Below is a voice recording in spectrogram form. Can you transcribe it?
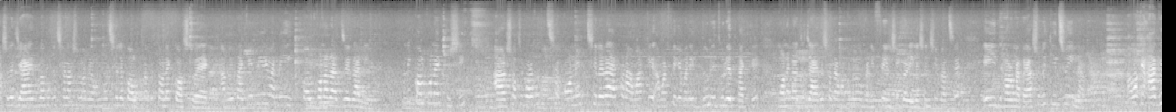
আসলে জায়েদ বাবুকে ছাড়া আসলে আমি অন্য ছেলে কল্পনা করতে অনেক কষ্ট হয়। আমি তাকে নিয়ে মানে কল্পনা রাজ্যের রানী। মানে কল্পনায় খুশি। আর সবচেয়ে বড় কথা হচ্ছে অনেক ছেলেরা এখন আমাকে আমার থেকে মানে দূরে দূরে থাকে। মনে করে যে জায়েদের সাথে আমার কোনো মানে ফ্রেন্ডশিপ বা রিলেশনশিপ আছে এই ধারণাটা আসলে কিছুই না। আমাকে আগে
